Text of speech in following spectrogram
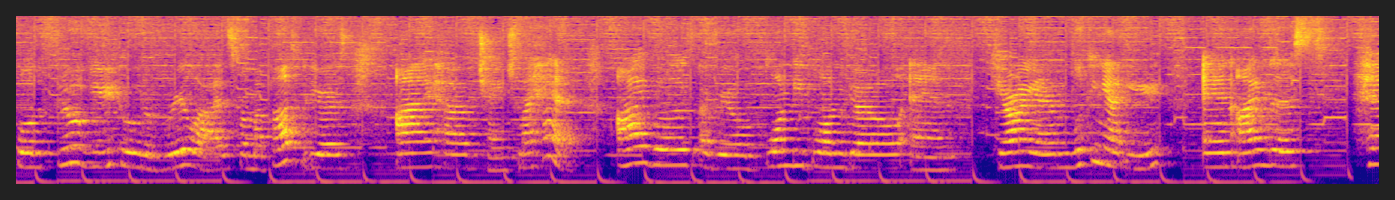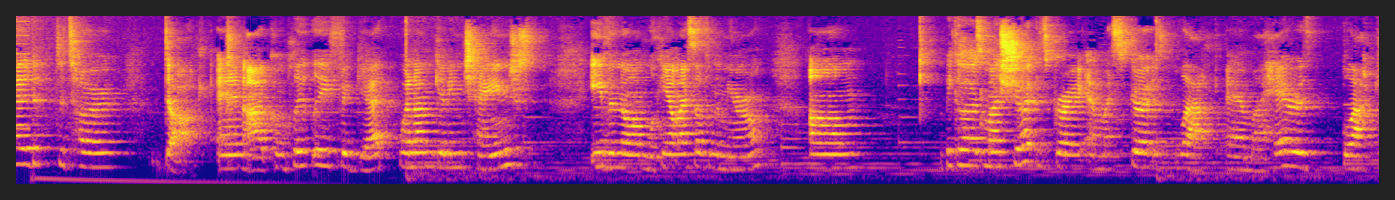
for the few of you who would have realized from my past videos, I have changed my hair. I was a real blondie blonde girl and here I am looking at you and I'm just head to toe dark and I completely forget when I'm getting changed even though I'm looking at myself in the mirror. Um, because my shirt is grey and my skirt is black and my hair is black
